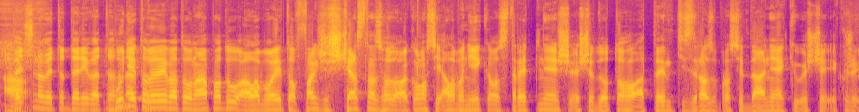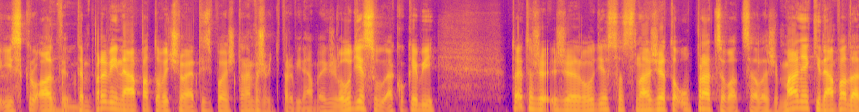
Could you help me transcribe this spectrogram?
A- Väčšinou je to derivát toho Bude to nápadu. veľa toho nápadu, alebo je to fakt, že šťastná zhoda okolností, alebo niekoho stretneš ešte do toho a ten ti zrazu proste dá nejakú ešte akože iskru, ale t- ten prvý nápad to väčšinou, a ty si povieš, to nemôže byť prvý nápad. Ľudia sú ako keby, to je to, že, že ľudia sa snažia to upracovať celé, že má nejaký nápad a,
